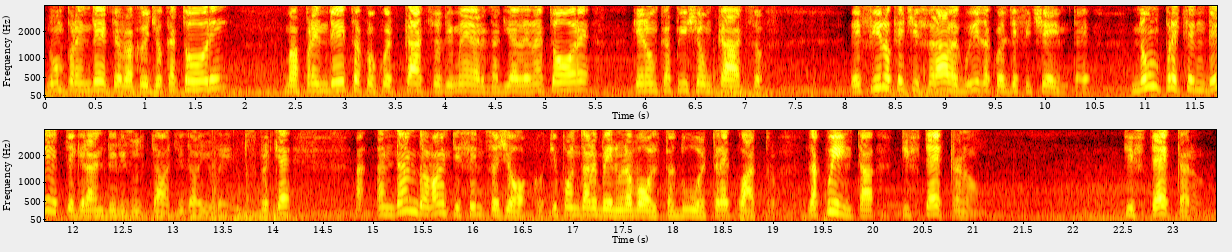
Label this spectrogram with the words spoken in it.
non prendetevela con i giocatori ma prendete con quel cazzo di merda di allenatore che non capisce un cazzo. E fino a che ci sarà la guida quel deficiente, non pretendete grandi risultati dalla Juventus, perché andando avanti senza gioco ti può andare bene una volta, due, tre, quattro. La quinta ti steccano. Ti steccano.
